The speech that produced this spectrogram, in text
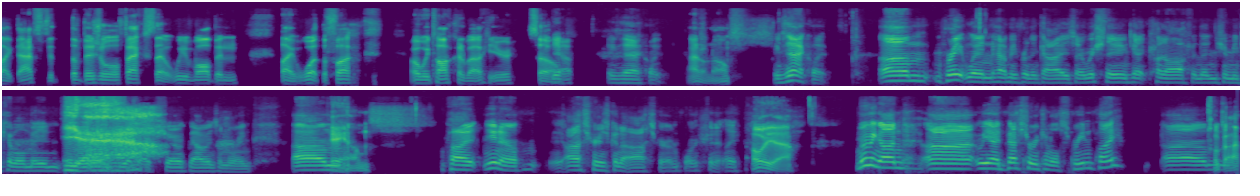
like that's the, visual effects that we've all been like what the fuck are we talking about here so Yeah. Exactly. i don't know Exactly. Um, great win. Happy for the guys. I wish they didn't get cut off and then Jimmy Kimmel made Yeah. Joke. That was annoying. Um, damn but you know, Oscar's gonna Oscar, unfortunately. oh yeah Moving on, uh, we had Best Original Screenplay. Um, okay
